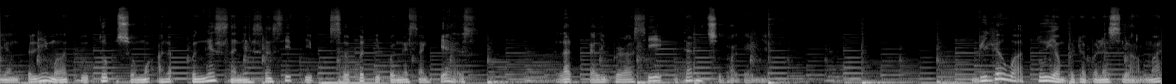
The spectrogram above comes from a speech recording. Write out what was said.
Yang kelima, tutup semua alat pengesan yang sensitif seperti pengesan gas, alat kalibrasi dan sebagainya. Bila waktu yang benar-benar selamat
